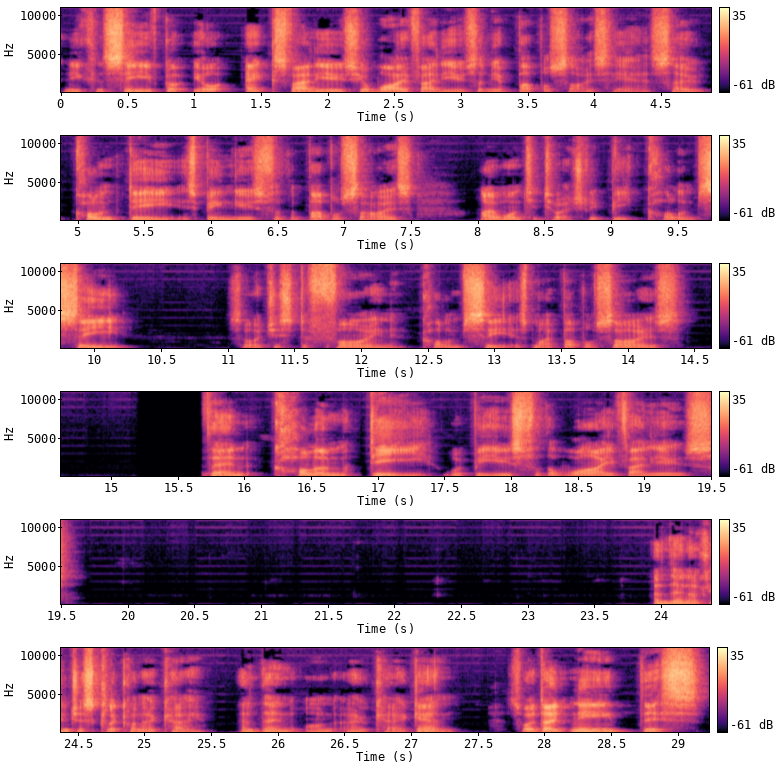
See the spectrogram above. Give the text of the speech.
And you can see you've got your X values, your Y values, and your bubble size here. So column D is being used for the bubble size. I want it to actually be column C so I just define column C as my bubble size. Then column D would be used for the Y values. And then I can just click on OK and then on OK again. So I don't need this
